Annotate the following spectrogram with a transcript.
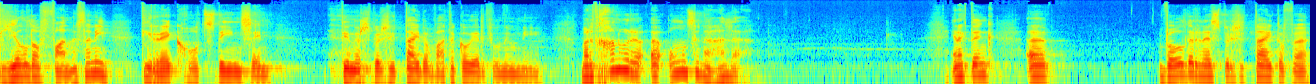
deel daarvan. Is dan nie direk godsdiens en teenoor spiritualiteit of wat ek al eers wil noem nie, maar dit gaan oor 'n ons en hulle. En ek dink 'n wildernis spiritualiteit of 'n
